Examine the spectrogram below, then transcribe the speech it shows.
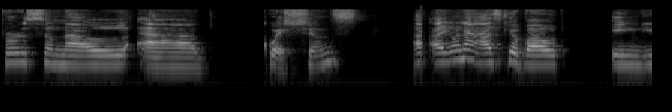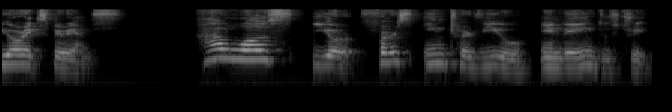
personal uh, questions. I, am gonna ask you about in your experience. How was your first interview in the industry?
